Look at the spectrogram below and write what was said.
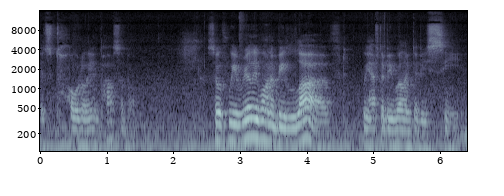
It's totally impossible. So, if we really want to be loved, we have to be willing to be seen.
